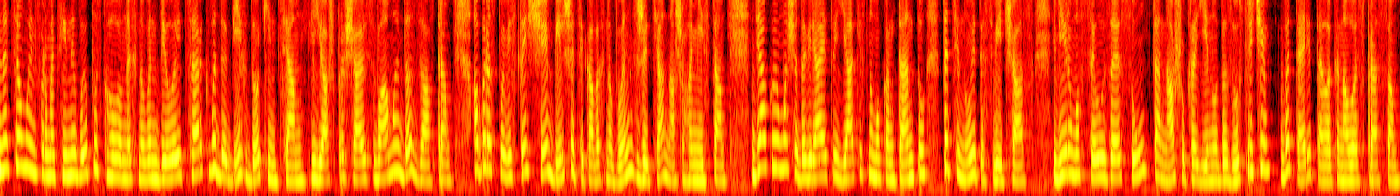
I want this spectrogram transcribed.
На цьому інформаційний випуск головних новин Білої церкви добіг до кінця. Я ж прощаюсь з вами до завтра, аби розповісти ще більше цікавих новин з життя нашого міста. Дякуємо, що довіряєте якісному контенту та цінуєте свій час. Віримо в силу ЗСУ та нашу країну. До зустрічі в етері телеканалу Еспресо.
